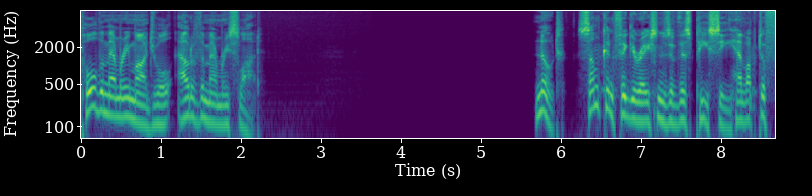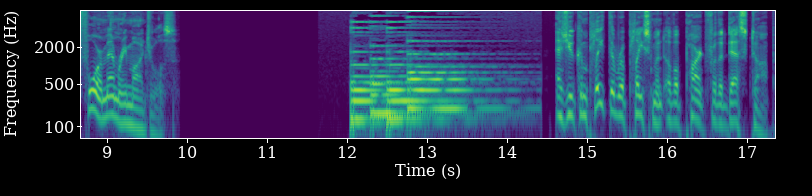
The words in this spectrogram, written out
Pull the memory module out of the memory slot. Note, some configurations of this PC have up to four memory modules. As you complete the replacement of a part for the desktop,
